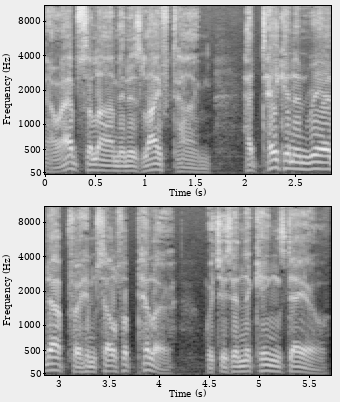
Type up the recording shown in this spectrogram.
Now Absalom in his lifetime had taken and reared up for himself a pillar, which is in the king's dale.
